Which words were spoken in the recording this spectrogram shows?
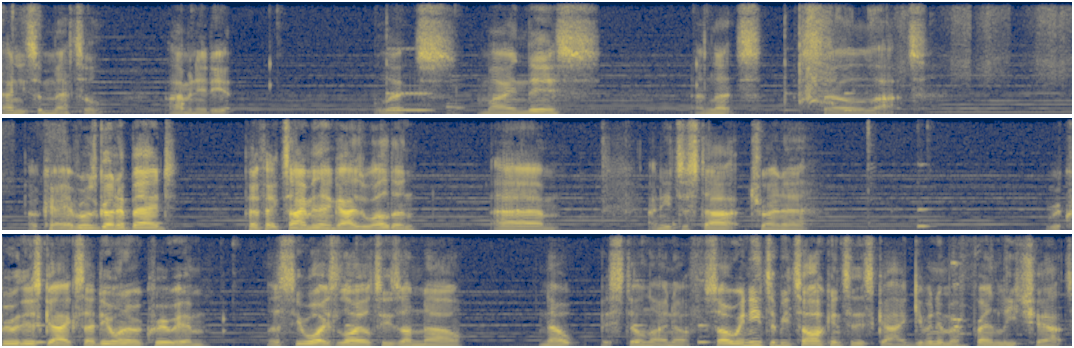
I need some metal. I'm an idiot. Let's mine this. And let's sell that. Okay, everyone's going to bed. Perfect timing then, guys. Well done. Um, I need to start trying to recruit this guy because I do want to recruit him. Let's see what his loyalty is on now. Nope, it's still not enough. So we need to be talking to this guy, giving him a friendly chat,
